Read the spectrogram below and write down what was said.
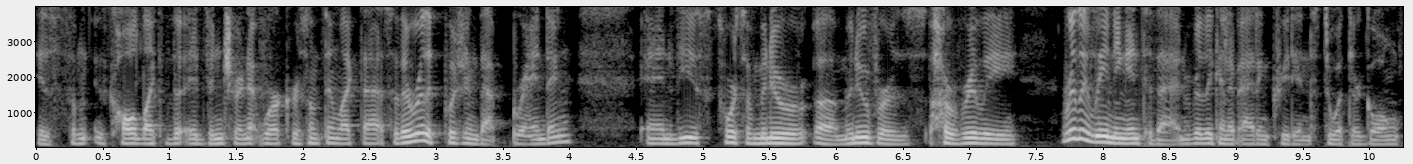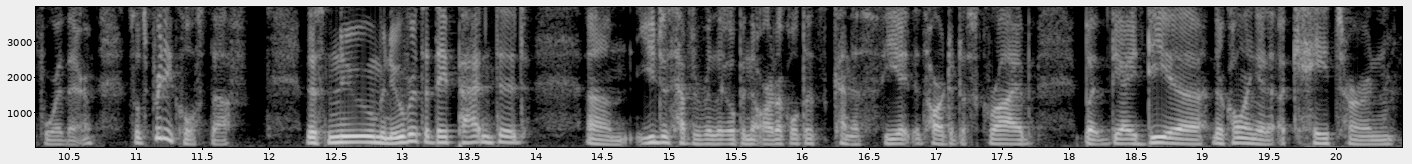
is some is called like the Adventure Network or something like that. So they're really pushing that branding, and these sorts of maneuver uh, maneuvers are really really leaning into that and really kind of adding credence to what they're going for there. So it's pretty cool stuff. This new maneuver that they've patented, um, you just have to really open the article to kind of see it. It's hard to describe, but the idea, they're calling it a K turn.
